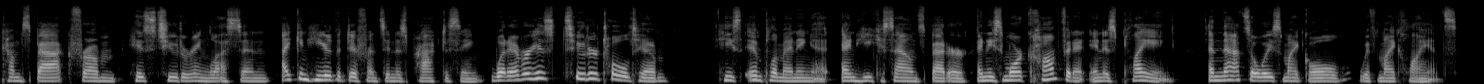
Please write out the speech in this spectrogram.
comes back from his tutoring lesson, I can hear the difference in his practicing. Whatever his tutor told him, he's implementing it and he sounds better and he's more confident in his playing. And that's always my goal with my clients.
